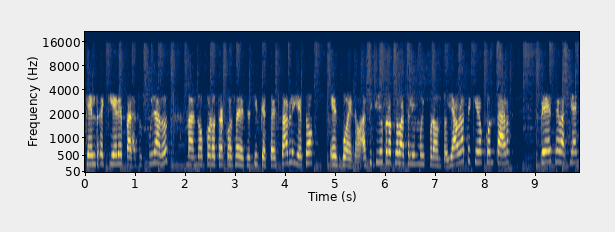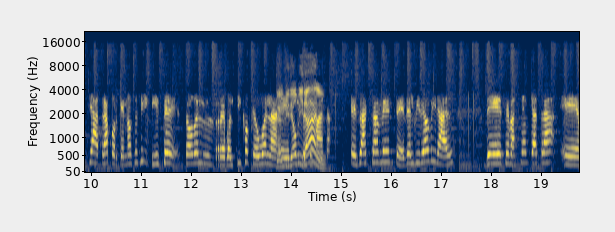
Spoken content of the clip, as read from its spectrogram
que él requiere para sus cuidados, más no por otra cosa, es decir, que está estable y eso es bueno. Así que yo creo que va a salir muy pronto. Y ahora te quiero contar de Sebastián Yatra, porque no sé si viste todo el revoltijo que hubo en la... El video viral. semana. Exactamente, del video viral de Sebastián Yatra eh,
